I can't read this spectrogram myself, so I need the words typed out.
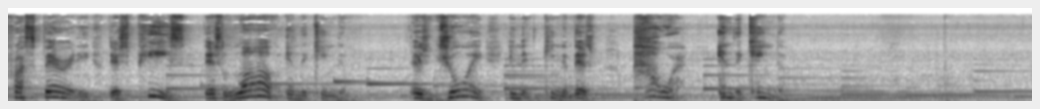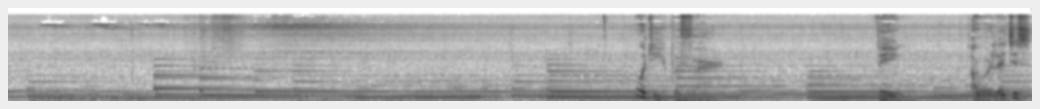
prosperity. There's peace. There's love in the kingdom. There's joy in the kingdom. There's power in the kingdom. What do you prefer? being a religious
